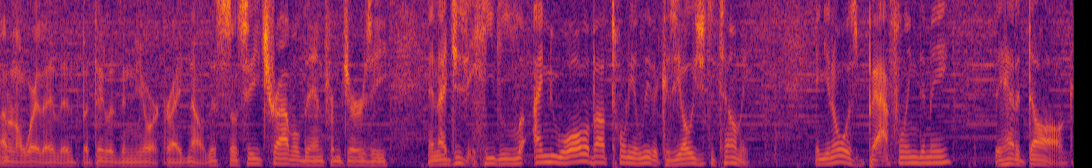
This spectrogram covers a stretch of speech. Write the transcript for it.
I don't know where they lived, but they lived in New York, right? No, this. So, so he traveled in from Jersey, and I just he. I knew all about Tony Oliva because he always used to tell me. And you know what was baffling to me? They had a dog,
